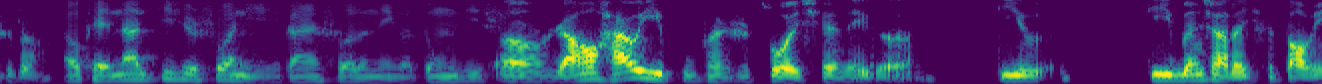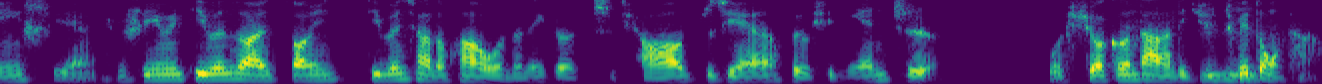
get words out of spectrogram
是的。OK，那继续说你刚才说的那个冬季实验。嗯，然后还有一部分是做一些那个低低温下的一些噪音实验，就是因为低温噪噪音低温下的话，我的那个纸条之间会有些粘滞，我需要更大的力去推动它。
